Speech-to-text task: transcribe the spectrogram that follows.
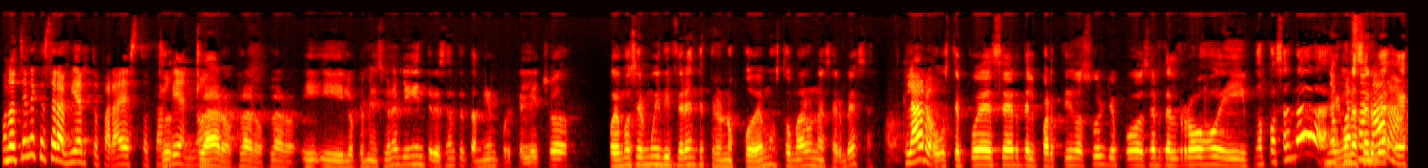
Uno tiene que ser abierto para esto también, ¿no? Claro, claro, claro. Y, y lo que menciona es bien interesante también, porque el hecho, podemos ser muy diferentes, pero nos podemos tomar una cerveza. Claro, Usted puede ser del partido azul, yo puedo ser del rojo y no pasa nada. No En pasa nada. eh,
